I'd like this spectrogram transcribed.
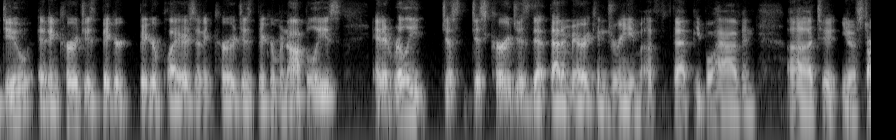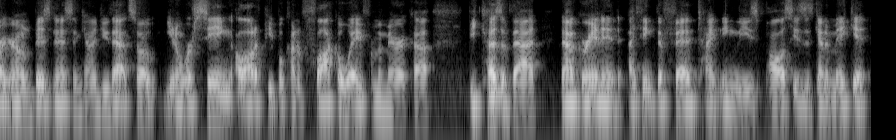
do? It encourages bigger bigger players. It encourages bigger monopolies. And it really just discourages that that american dream of that people have and uh, to you know start your own business and kind of do that. So you know we're seeing a lot of people kind of flock away from america because of that now, granted, I think the Fed tightening these policies is going to make it,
